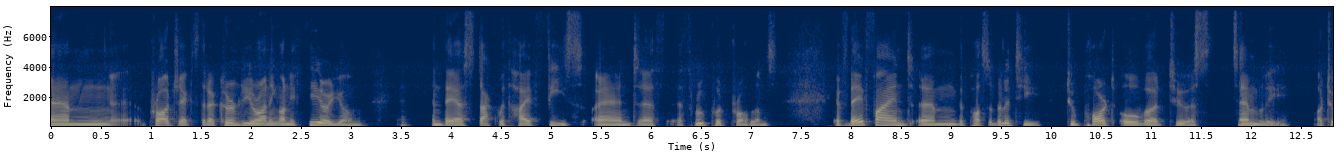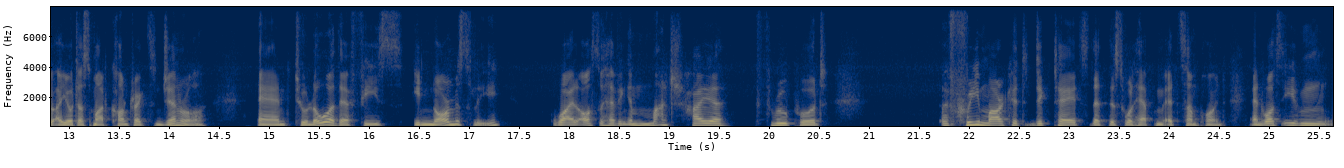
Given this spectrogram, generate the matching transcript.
um, projects that are currently running on Ethereum and they are stuck with high fees and uh, th- throughput problems, if they find um, the possibility to port over to assembly or to IOTA smart contracts in general and to lower their fees enormously while also having a much higher throughput a free market dictates that this will happen at some point. point and what's even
